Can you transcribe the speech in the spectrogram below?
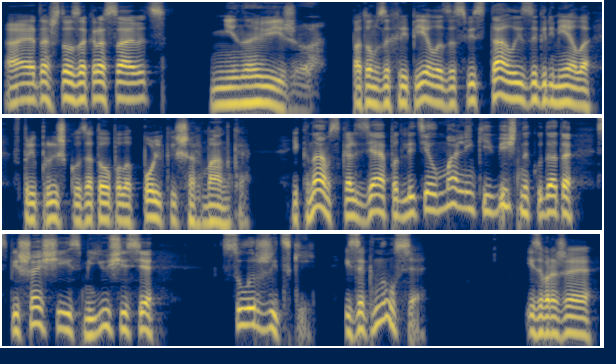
«А это что за красавец?» «Ненавижу!» Потом захрипела, засвистала и загремела, в припрыжку затопала полькой шарманка. И к нам, скользя, подлетел маленький, вечно куда-то спешащий и смеющийся Сулыржицкий. Изогнулся, изображая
